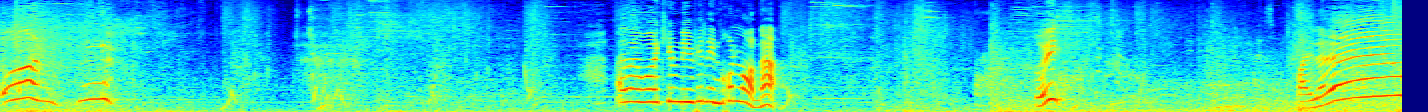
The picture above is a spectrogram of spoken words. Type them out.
เอออืมอะไรวะคลิปนี้พี่ลินโคตรหลอนอะเฮ้ย ไปแล้ว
